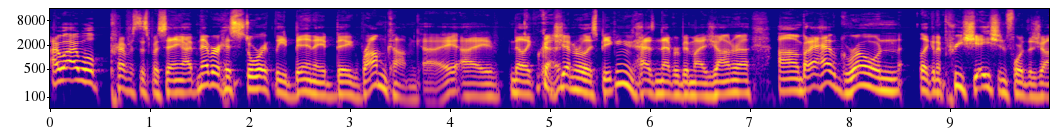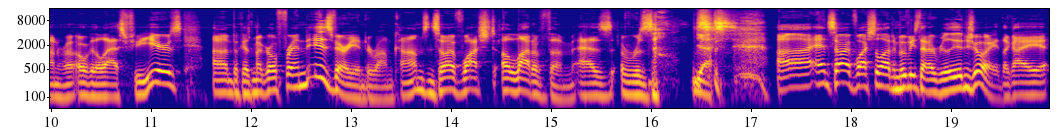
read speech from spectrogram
I, I will preface this by saying I've never historically been a big rom com guy. I, know, like, Okay. generally speaking, it has never been my genre. Um, but I have grown like an appreciation for the genre over the last few years um, because my girlfriend is very into rom coms. And so I've watched a lot of them as a result. Yes. Uh, and so I've watched a lot of movies that I really enjoyed. Like I,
